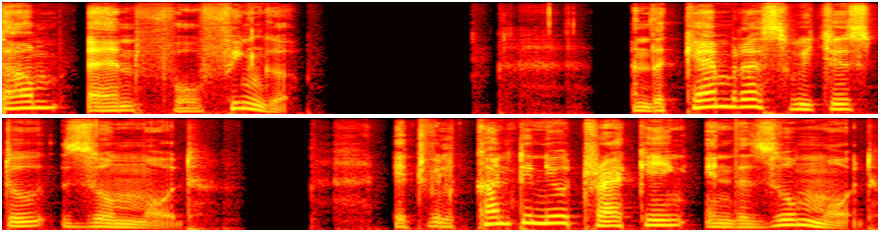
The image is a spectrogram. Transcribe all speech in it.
thumb and forefinger. And the camera switches to zoom mode. It will continue tracking in the zoom mode.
